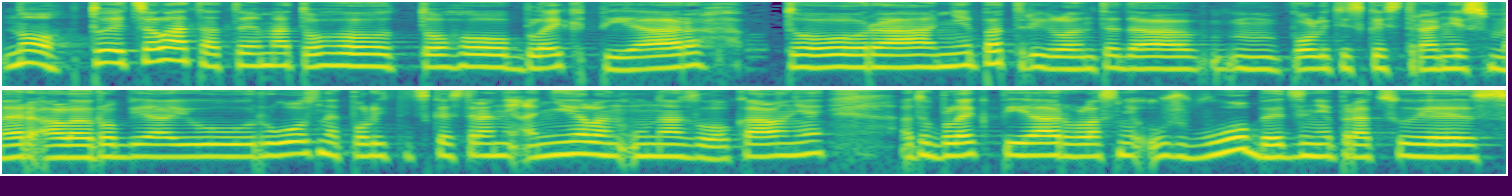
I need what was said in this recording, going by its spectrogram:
No, to je celá tá téma toho, toho Black PR, ktorá nepatrí len teda mm, politickej strane Smer, ale robia ju rôzne politické strany a nie len u nás lokálne. A to Black PR vlastne už vôbec nepracuje s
